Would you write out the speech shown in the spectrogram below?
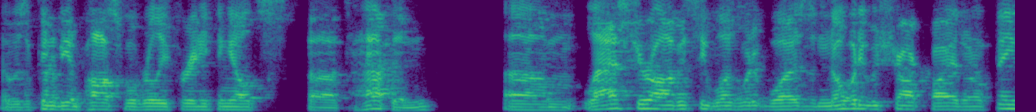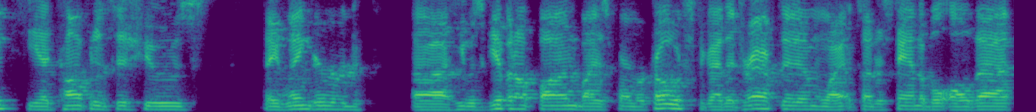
It was going to be impossible really for anything else uh, to happen. Um, last year obviously was what it was, and nobody was shocked by it. I don't think he had confidence issues. They lingered. Uh, he was given up on by his former coach, the guy that drafted him. Why it's understandable, all that.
